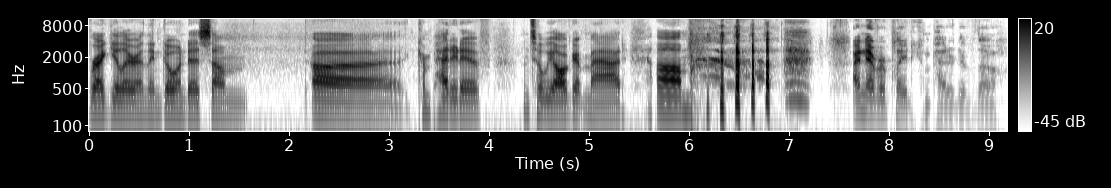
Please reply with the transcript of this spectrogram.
regular and then go into some uh competitive until we all get mad. Um i never played competitive though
